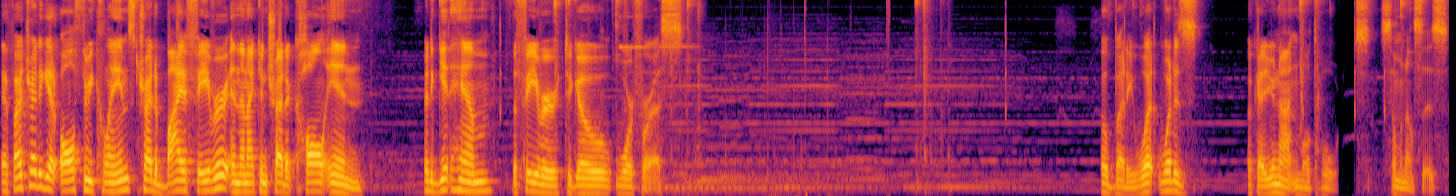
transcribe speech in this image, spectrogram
If I try to get all three claims, try to buy a favor, and then I can try to call in. Try to get him the favor to go war for us. Oh, buddy, what what is... Okay, you're not in multiple wars. Someone else is.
